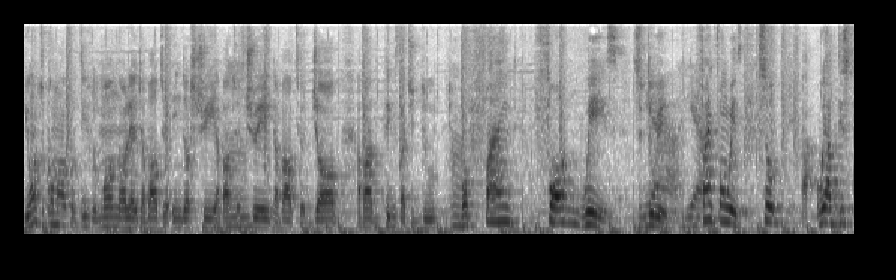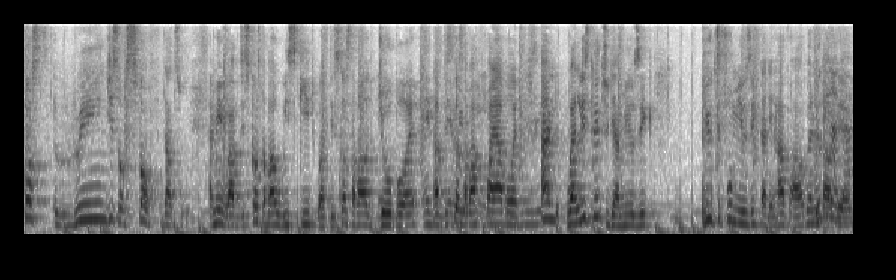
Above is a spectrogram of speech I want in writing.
You want to come out of this with more knowledge about your industry about mm. your trade about your job about things that you do. Mm. but find fun ways to do yeah, it. Yeah. find fun ways. So uh, we have discussed ranges of stuff that i mean we have discussed about Wizkid we have discussed about joe boy we have discussed about fireboy and we're listening to their music beautiful music that they have out, We're put out there.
